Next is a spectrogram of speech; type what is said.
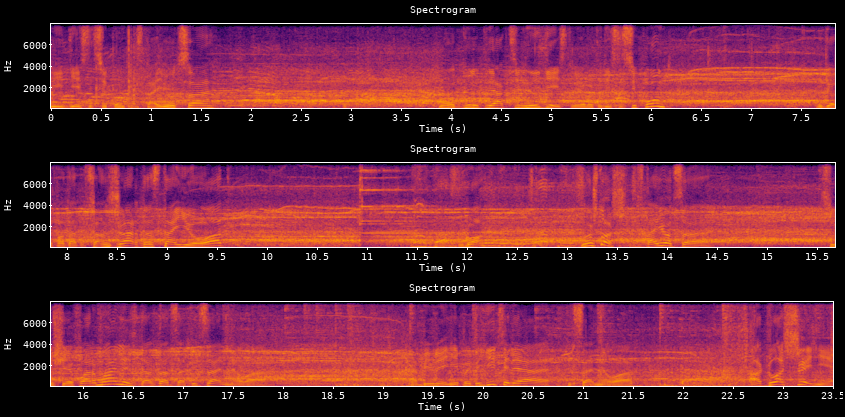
И 10 секунд остаются. Ну, вот будут ли активные действия в эти 10 секунд? Идет в атаку Санжар, достает. Гон. Ну что ж, остается сущая формальность дождаться официального объявления победителя, официального оглашения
